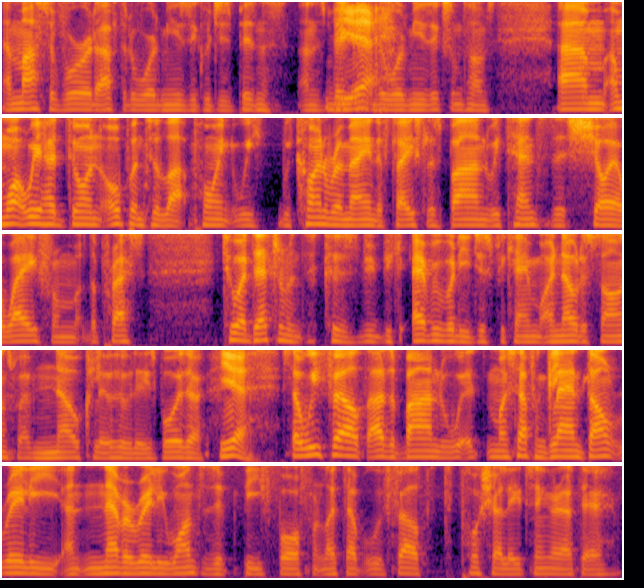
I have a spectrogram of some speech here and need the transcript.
a massive word after the word music, which is business, and it's bigger Yeah. than the word music sometimes. Um, and what we had done up until that point, we we kind of remained a faceless band. We tended to shy away from the press. To our detriment, because everybody just became. I know the songs, but I have no clue who these boys are. Yeah. So we felt as a band, myself and Glen don't really and never really wanted to be forefront like that, but we felt to push our lead singer out there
